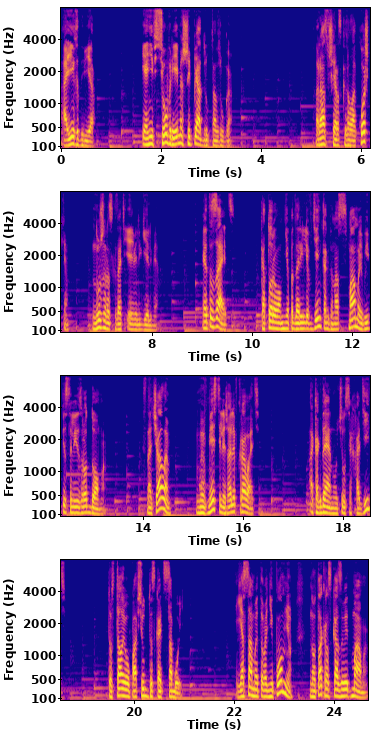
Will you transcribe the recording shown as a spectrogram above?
а их две. И они все время шипят друг на друга – Раз уж я рассказал о кошке, нужно рассказать и о Вильгельме. Это заяц, которого мне подарили в день, когда нас с мамой выписали из роддома. Сначала мы вместе лежали в кровати. А когда я научился ходить, то стал его повсюду таскать с собой. Я сам этого не помню, но так рассказывает мама.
